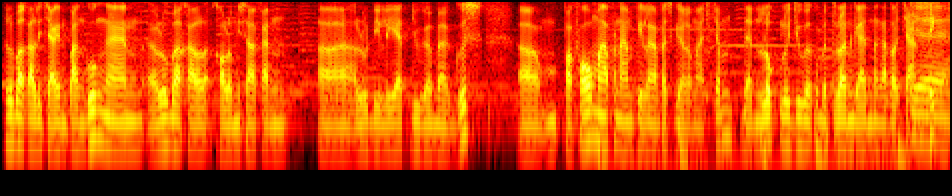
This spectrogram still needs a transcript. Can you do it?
lu bakal dicariin panggungan, eh, lu bakal kalau misalkan eh, lu dilihat juga bagus, eh, performa, penampilan apa segala macam, dan look lu juga kebetulan ganteng atau cantik, Iya.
